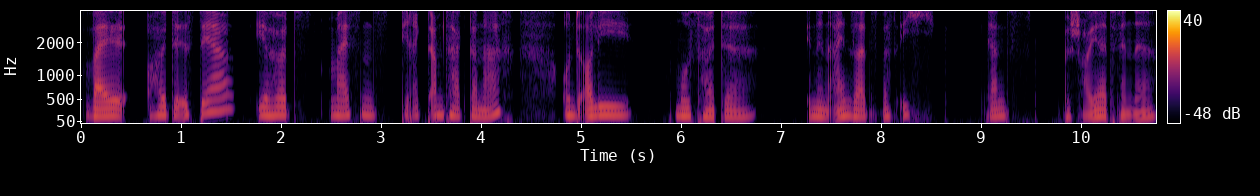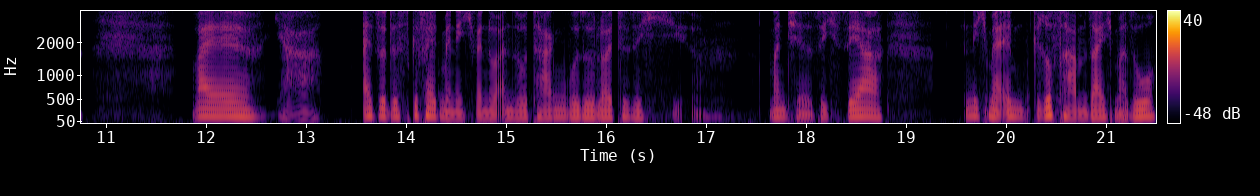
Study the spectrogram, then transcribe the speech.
Weil heute ist der, ihr hört meistens direkt am Tag danach und Olli muss heute in den Einsatz, was ich ganz bescheuert finde, weil ja, also das gefällt mir nicht, wenn du an so Tagen, wo so Leute sich, äh, manche sich sehr nicht mehr im Griff haben, sag ich mal so,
